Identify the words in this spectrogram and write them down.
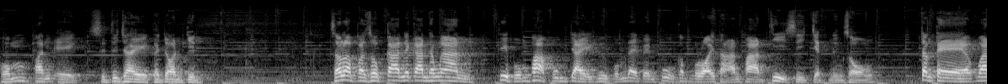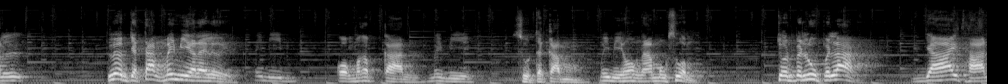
ผมพันเอกสิทธิชัยขจรจิตสำหรับประสบการณ์ในการทำงานที่ผมภาคภูมิใจคือผมได้เป็นผู้บังคับร้อยฐานพรานที่ 4712 ตั้งแต่วันเริ่มจะตั้งไม่มีอะไรเลย ไม่มีกองบังคับการ ไม่มีสูตรกรรม ไม่มีห้องน้ำห้องส้วม จนเป็นรูปเป็นร่าง ย้ายฐาน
